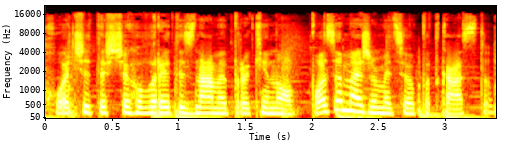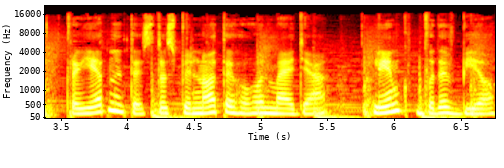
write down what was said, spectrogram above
Хочете ще говорити з нами про кіно поза межами цього подкасту? Приєднуйтесь до спільноти Google Media. Лінк буде в біо.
